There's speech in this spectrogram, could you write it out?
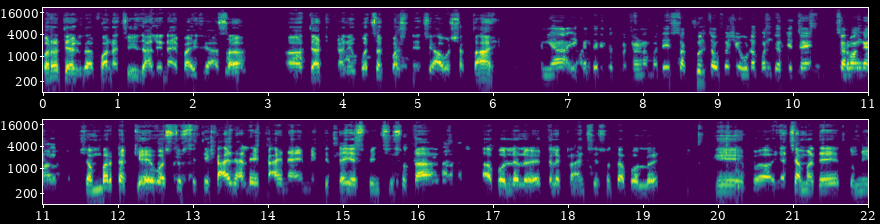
परत एकदा कोणाची झाली नाही पाहिजे असा त्या ठिकाणी वचक बसण्याची आवश्यकता आहे. पण या एकंदरीत प्रकरणामध्ये सखोल चौकशी होणं पण गरजेचं आहे सर्वांगाने. शंभर टक्के वस्तुस्थिती काय झाले काय नाही मी तिथल्या एसपींशी सुद्धा बोललेलो आहे कलेक्टरांशी सुद्धा बोललोय की याच्यामध्ये तुम्ही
